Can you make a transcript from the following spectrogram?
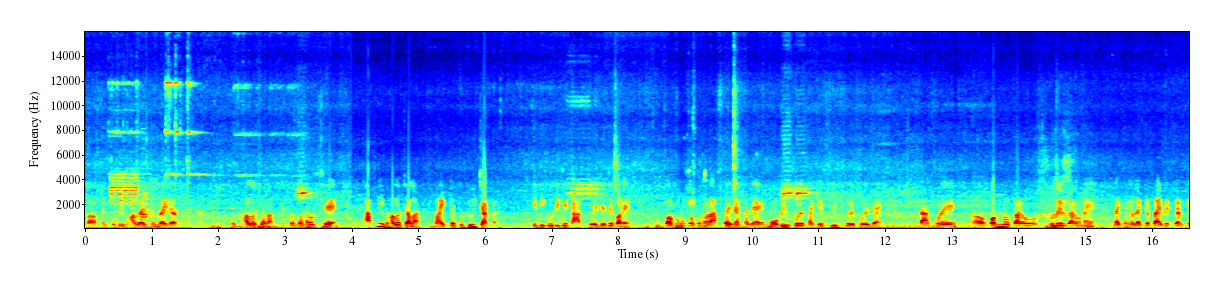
বা আপনি খুবই ভালো একজন রাইডার খুব ভালো চালান। কিন্তু কথা হচ্ছে আপনি ভালো চালান, বাইকটা তো দুই চাকার। এদিক ওদিকে কাজ হয়ে যেতে পারে। কখনো কখনো রাস্তায় দেখা যায় মোবিল পড়ে থাকে, স্লিপ করে পড়ে যায়। তারপরে অন্য কারও ভুলের কারণে দেখা গেল একটা প্রাইভেট কারকে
